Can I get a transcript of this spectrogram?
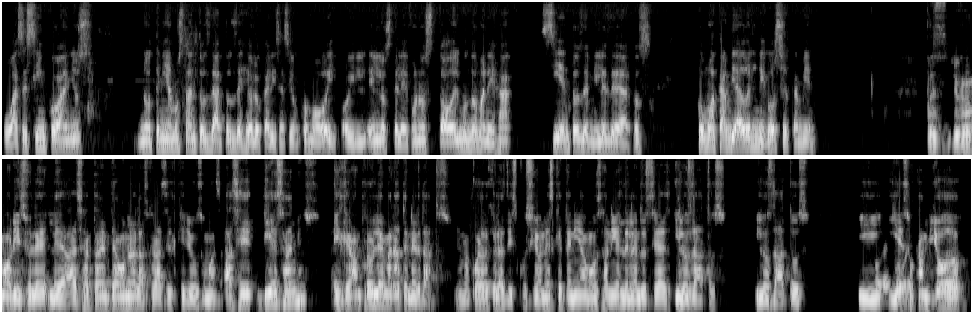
o hace cinco años no teníamos tantos datos de geolocalización como hoy. Hoy en los teléfonos todo el mundo maneja cientos de miles de datos. ¿Cómo ha cambiado el negocio también? Pues yo creo que Mauricio le, le, da exactamente a una de las frases que yo uso más. Hace 10 años el gran problema era tener datos. Yo me acuerdo que las discusiones que teníamos a nivel de la industria y los datos y los datos y, y eso cambió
